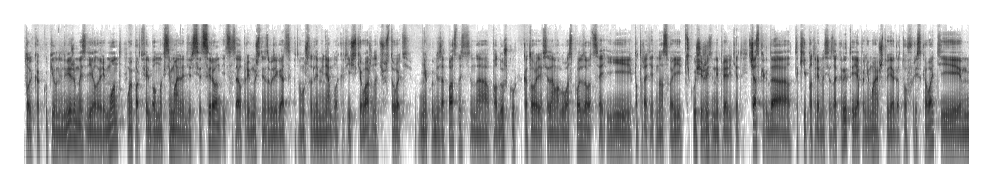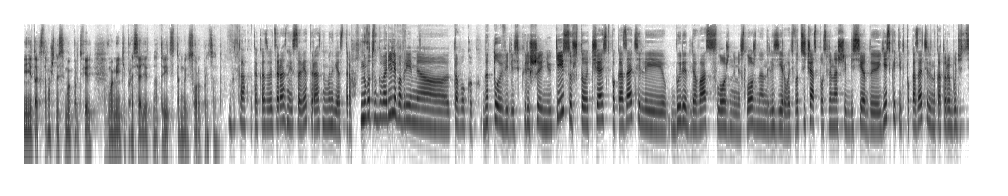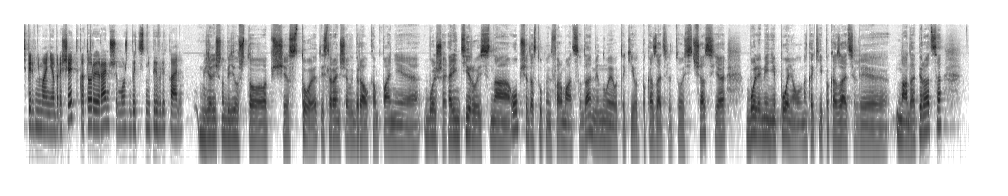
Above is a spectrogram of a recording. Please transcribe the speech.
только купил недвижимость, сделал ремонт, мой портфель был максимально диверсифицирован и состоял преимущественно из облигаций, потому что для меня было критически важно чувствовать некую безопасность на подушку, которой я всегда могу воспользоваться и потратить на свои текущие жизненные приоритеты. Сейчас, когда такие потребности закрыты, я понимаю, что я готов рисковать, и мне не так страшно, если мой портфель в моменте просядет на 30 там, или 40 процентов. Вот так вот, оказывается, разные советы разным инвесторам. Ну вот вы говорили во время того, как готовились к решению сожалению, кейсов, что часть показателей были для вас сложными, сложно анализировать. Вот сейчас, после нашей беседы, есть какие-то показатели, на которые будете теперь внимание обращать, которые раньше, может быть, не привлекали? Я лично убедил, что вообще стоит. Если раньше я выбирал компании, больше ориентируясь на общедоступную информацию, да, минуя вот такие вот показатели, то сейчас я более-менее понял, на какие показатели надо опираться,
